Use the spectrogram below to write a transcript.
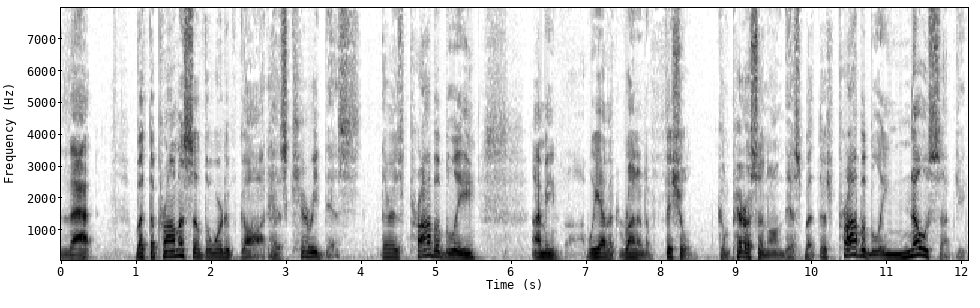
that, but the promise of the Word of God has carried this. There is probably, I mean, we haven't run an official comparison on this, but there's probably no subject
